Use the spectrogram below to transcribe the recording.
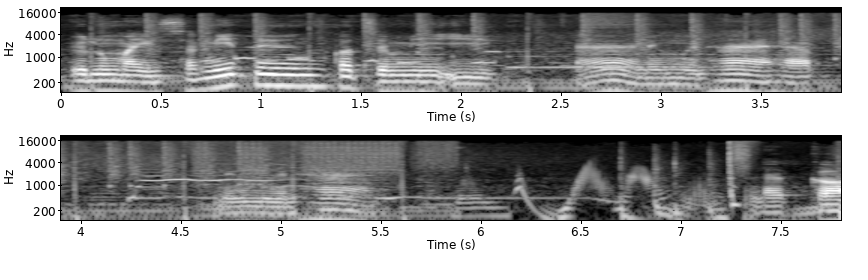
เดินลงมาอีกสักนิดนึงก็จะมีอีก อ่า15,000ครับ15,000แล้วก็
